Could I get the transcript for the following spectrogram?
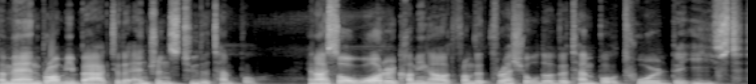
The man brought me back to the entrance to the temple, and I saw water coming out from the threshold of the temple toward the east.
